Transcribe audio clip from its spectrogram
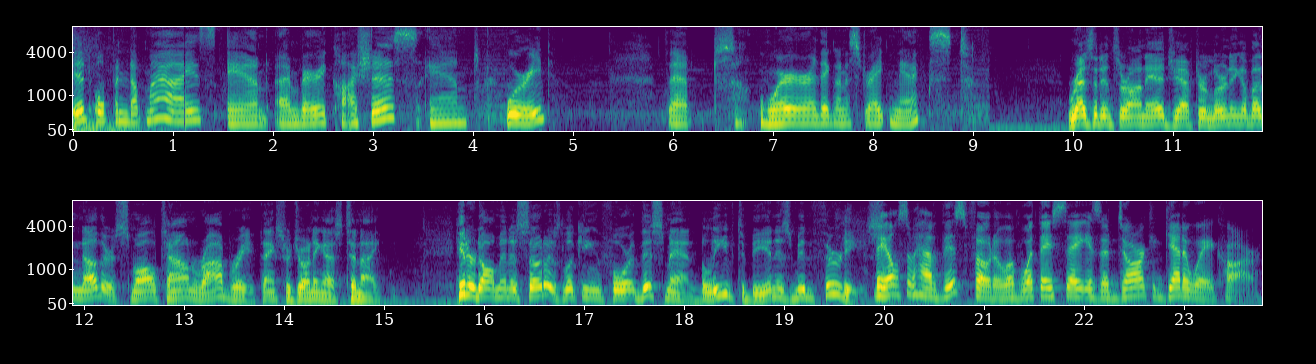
it opened up my eyes, and I'm very cautious and worried that where are they going to strike next? Residents are on edge after learning of another small town robbery. Thanks for joining us tonight. Hitterdal, Minnesota is looking for this man, believed to be in his mid 30s. They also have this photo of what they say is a dark getaway car.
